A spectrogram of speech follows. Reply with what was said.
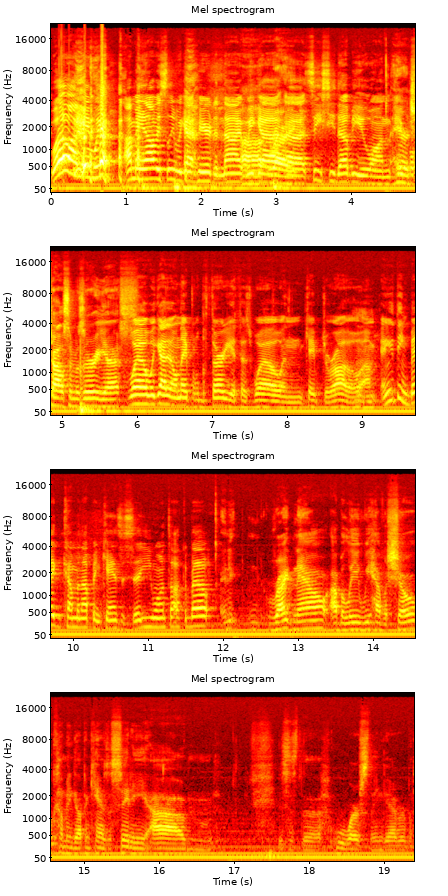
well, I mean, we. I mean, obviously, we got here tonight. We Uh, got right. uh, CCW on Here in Charleston, Missouri, yes. Well, we got it on April the 30th as well in Cape Girardeau. Mm-hmm. Um, anything big coming up in Kansas City you want to talk about? It- right now, I believe we have a show coming up in Kansas City. Um, this is the worst thing ever, but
